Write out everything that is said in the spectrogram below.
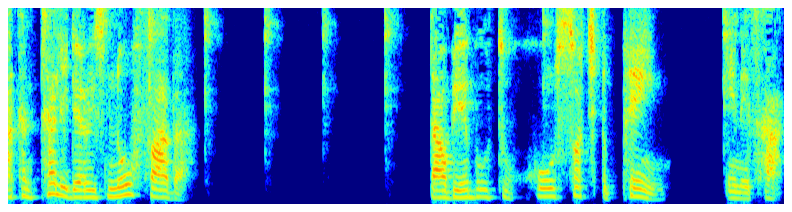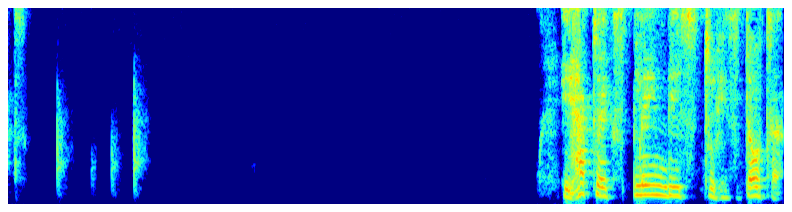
I can tell you there is no father that will be able to hold such a pain in his heart. He had to explain this to his daughter.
